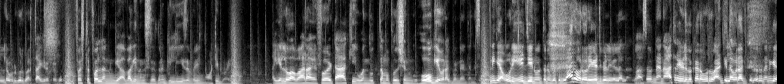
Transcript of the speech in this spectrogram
ಎಲ್ಲರೂ ಹುಡುಗರಿಗೂ ಅರ್ಥ ಆಗಿರುತ್ತೆ ಅದು. ಫಸ್ಟ್ ಆಫ್ ಆಲ್ ನನಗೆ ಅವಾಗಿನ ಅನಿಸ್ತದೆ ಅಂದ್ರೆ ಗಿಲ್ಲಿ ಈಸ್ ಅ ವೆರಿ ನಾಟಿ ಬಾಯ್ ಎಲ್ಲೋ ಆ ವಾರ ಎಫರ್ಟ್ ಹಾಕಿ ಒಂದು ಉತ್ತಮ ಪೊಸಿಷನ್ಗೆ ಹೋಗಿ ಹೊರಗೆ ಬಂದೆ ಅಂತ ಅನಿಸ್ತದೆ ನನಗೆ ಅವ್ರ ಏಜ್ ಏನು ಅಂತಲೂ ಗೊತ್ತಿಲ್ಲ. ಯಾರು ಅವ್ರವ್ರ ಏಜ್ಗಳು ಹೇಳಲ್ಲ ಅಲ್ವಾ? ಸೊ ನಾನು ಆ ಥರ ಹೇಳ್ಬೇಕಾದ್ರೆ ಅವರು ಆಂಟಿ ಲವರ್ ಅಂತ ಕೇಳಿದ್ರು ನನಗೆ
